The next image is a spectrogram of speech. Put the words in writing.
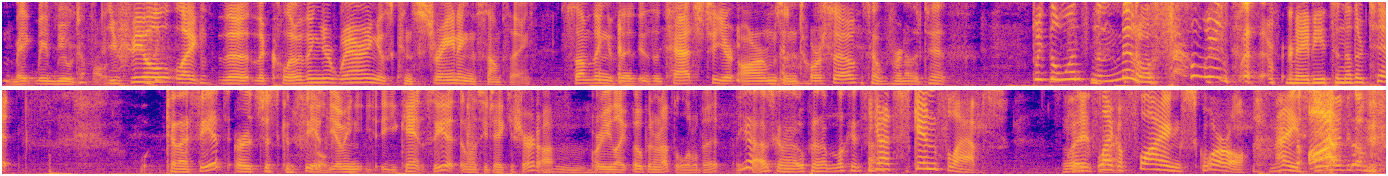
Make me beautiful. You feel like the the clothing you're wearing is constraining something. Something that is attached to your arms and torso. Let's hope for another tit. But the ones in the middle, so weird. Maybe it's another tit. Can I see it, or it's just concealed? I mean, you can't see it unless you take your shirt off, hmm. or you like open it up a little bit. Yeah, I was gonna open it up and look inside. You got skin flaps, What? like a flying squirrel. Nice, dude. awesome,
